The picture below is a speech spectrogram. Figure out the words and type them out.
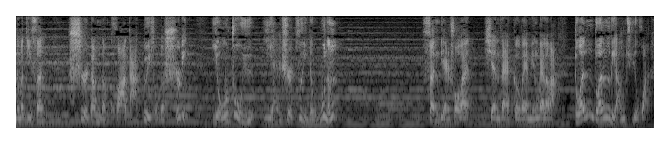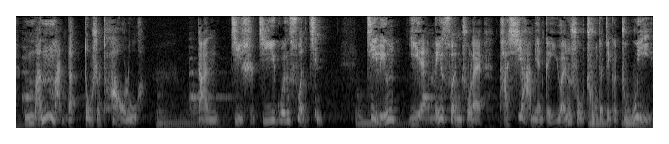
那么第三，适当的夸大对手的实力，有助于掩饰自己的无能。三点说完，现在各位明白了吧？短短两句话，满满的都是套路啊！但。即使机关算尽，纪灵也没算出来，他下面给袁术出的这个主意，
